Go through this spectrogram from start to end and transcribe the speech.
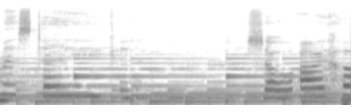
mistaken, so I.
